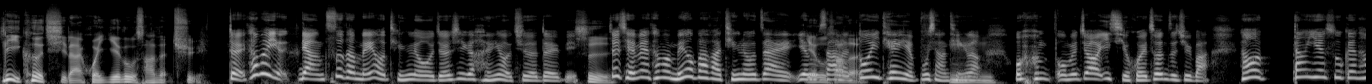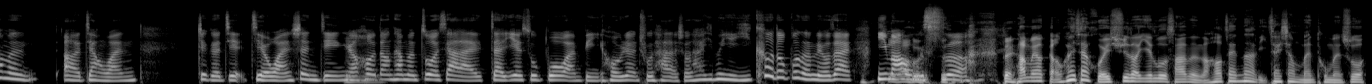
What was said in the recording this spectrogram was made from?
立刻起来回耶路撒冷去。对他们有两次的没有停留，我觉得是一个很有趣的对比。是，就前面他们没有办法停留在耶路撒冷，撒冷多一天也不想停了，嗯我们 我们就要一起回村子去吧。然后当耶稣跟他们呃讲完这个解解完圣经，然后嗯当他们坐下来，在耶稣剥完饼以后认出他的时候，他们也一刻都不能留在 伊马马五五斯斯了。对他们要赶快再回去到耶路撒冷，然后在那里再向门徒们说，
